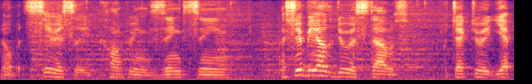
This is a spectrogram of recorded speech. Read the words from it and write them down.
No, but seriously, conquering Xing Xing. I should be able to do establish protectorate, yep.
